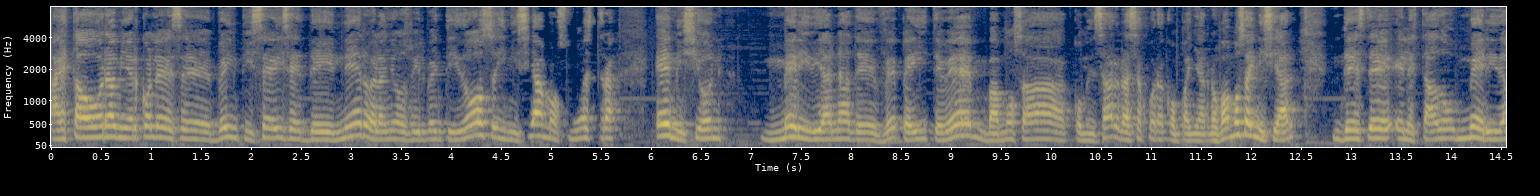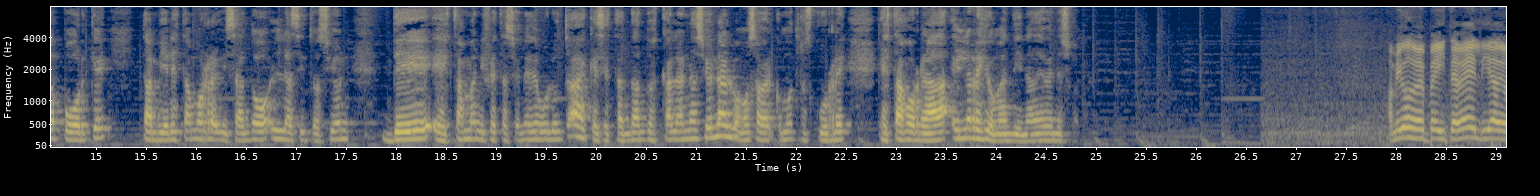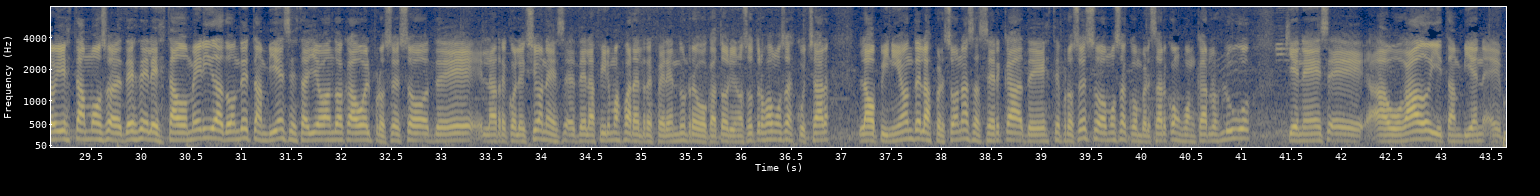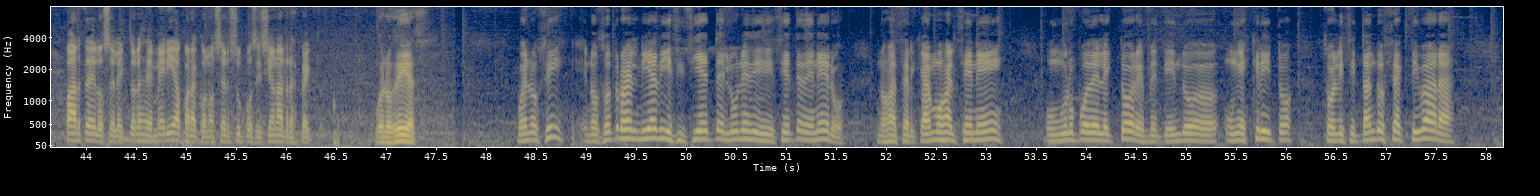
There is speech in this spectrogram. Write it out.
A esta hora, miércoles 26 eh, de enero del año 2022, iniciamos nuestra emisión meridiana de VPI TV. Vamos a comenzar, gracias por acompañarnos. Vamos a iniciar desde el estado Mérida porque también estamos revisando la situación de estas manifestaciones de voluntad que se están dando a escala nacional. Vamos a ver cómo transcurre esta jornada en la región andina de Venezuela. Amigos de BPI TV, el día de hoy estamos eh, desde el Estado Mérida, donde también se está llevando a cabo el proceso de las recolecciones de las firmas para el referéndum revocatorio. Nosotros vamos a escuchar la opinión de las personas acerca de este proceso. Vamos a conversar con Juan Carlos Lugo, quien es eh, abogado y también eh, parte de los electores de Mérida para conocer su posición al respecto. Buenos días. Bueno, sí, nosotros el día 17, el lunes 17 de enero, nos acercamos al CNE, un grupo de electores metiendo un escrito solicitando se activara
